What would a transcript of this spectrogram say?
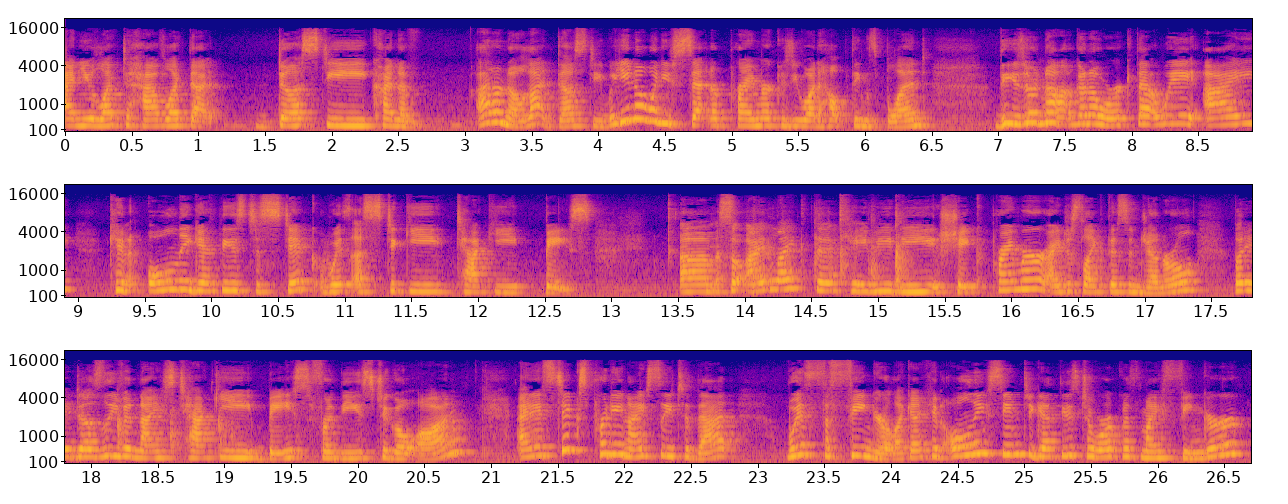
and you like to have like that dusty kind of, I don't know, not dusty, but you know when you set a primer because you want to help things blend, these are not going to work that way. I can only get these to stick with a sticky, tacky base. Um, so I like the KVD Shake Primer. I just like this in general, but it does leave a nice tacky base for these to go on. And it sticks pretty nicely to that with the finger. Like I can only seem to get these to work with my finger.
